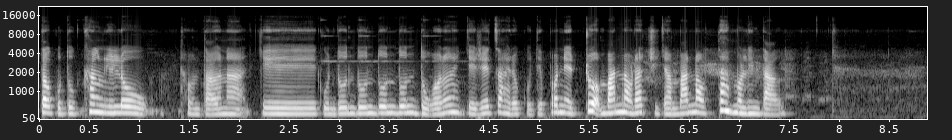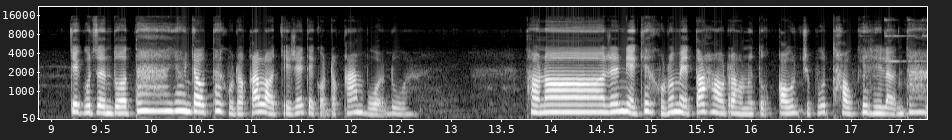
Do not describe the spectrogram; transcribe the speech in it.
tao của tụ khăn lì lô thằng tớ nè chị cũng đun đun đun đun đũa nữa chị rất dài được của tiếp bọn này trộm bán nào đó chỉ chẳng bán nào ta một linh tờ chị cũng dần đùa ta nhưng đâu ta cũng đọc cá lọ chị rất để còn đọc cam bùa đùa thằng nó rất nhiều kia của nó mẹ ta hào rồi nó tụ câu chỉ bút thầu kia thì lợn ta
